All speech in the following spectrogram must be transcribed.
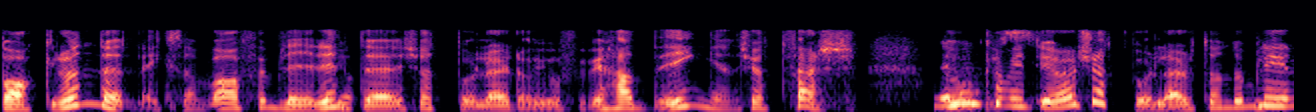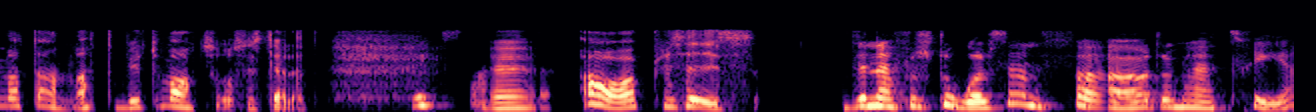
bakgrunden. Liksom. Varför blir det inte ja. köttbullar idag? Jo, för vi hade ingen köttfärs. Då kan vi inte göra köttbullar utan då blir det något annat. Det blir tomatsås istället. Exakt. Eh, ja, precis. Den här förståelsen för de här tre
